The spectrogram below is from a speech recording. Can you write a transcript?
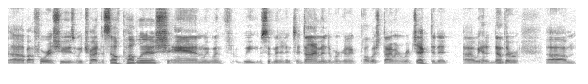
uh, about four issues, and we tried to self-publish, and we went, we submitted it to Diamond, and we are going to publish. Diamond rejected it. Uh, we had another um,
